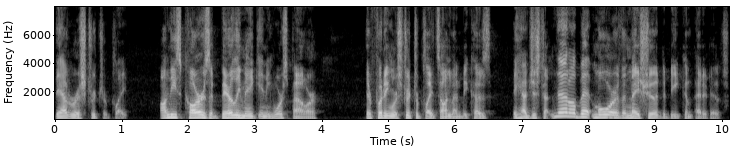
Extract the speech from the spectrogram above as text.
they have a restrictor plate. On these cars that barely make any horsepower, they're putting restrictor plates on them because they have just a little bit more than they should to be competitive.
